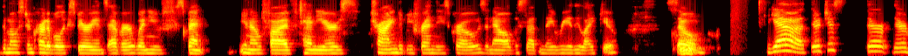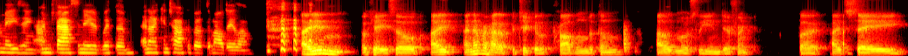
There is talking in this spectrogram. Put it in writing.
the most incredible experience ever when you've spent you know, five, ten years trying to befriend these crows, and now all of a sudden they really like you. So, cool. yeah, they're just they're they're amazing. I'm fascinated with them, and I can talk about them all day long. I didn't. Okay, so I I never had a particular problem with them. I was mostly indifferent, but I'd say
